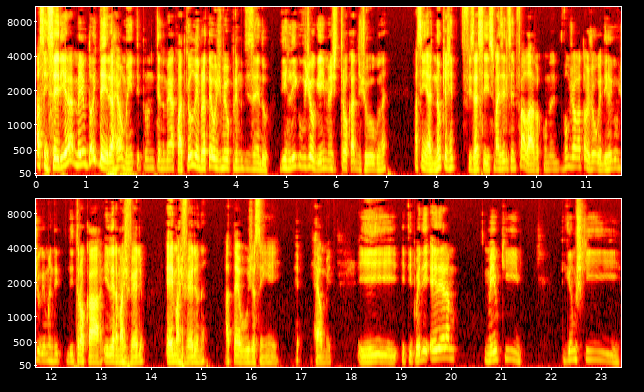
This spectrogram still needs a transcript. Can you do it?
Assim, seria meio doideira realmente pro Nintendo 64. Que eu lembro até hoje meu primo dizendo: desliga o videogame antes de trocar de jogo, né? Assim, é, não que a gente fizesse isso, mas ele sempre falava: quando, vamos jogar tal jogo, desliga o videogame de, de trocar. Ele era mais velho, é mais velho, né? Até hoje, assim, realmente. E, e tipo, ele, ele era meio que. Digamos que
